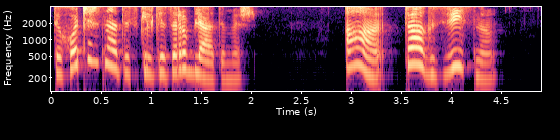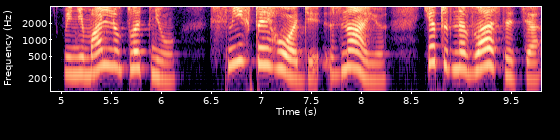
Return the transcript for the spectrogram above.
ти хочеш знати, скільки зароблятимеш? А, так, звісно. Мінімальну платню. Сміх, та й годі, знаю. Я тут не власниця,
